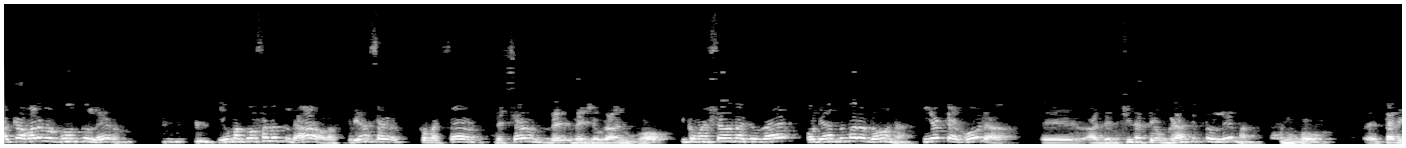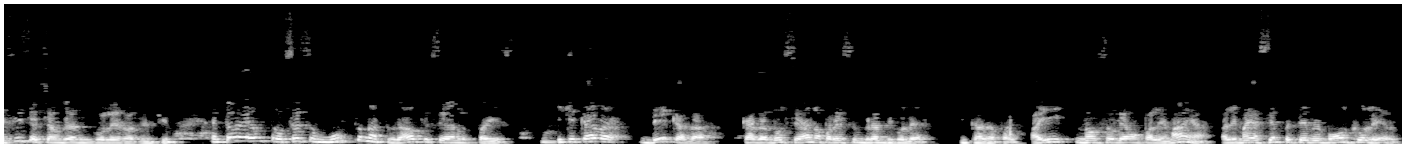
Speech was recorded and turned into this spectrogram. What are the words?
acabaram os bons goleiros. E uma coisa natural, as crianças começaram, deixaram de, de jogar no gol e começaram a jogar olhando Maradona. E até agora, eh, a Argentina tem um grande problema no gol. Está eh, difícil achar um grande goleiro argentino. Então é um processo muito natural que se dá nos países. E que cada década, cada 12 anos, aparece um grande goleiro em cada país. Aí nós olhamos para a Alemanha, a Alemanha sempre teve bons goleiros.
